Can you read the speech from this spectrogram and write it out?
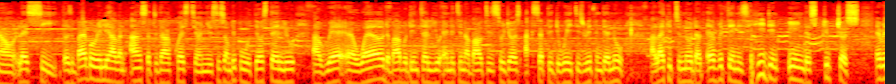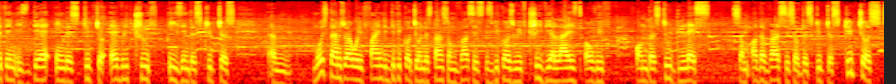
Now let's see. Does the Bible really have an answer to that question? You see, some people will just tell you, uh, where, uh, well, the Bible didn't tell you anything about it, so just accept it the way it is written there. No, I like you to know that everything is hidden in the scriptures. Everything is there in the scripture. Every truth is in the scriptures. Um, most times why we find it difficult to understand some verses is because we've trivialized or we've understood less some other verses of the scriptures. Scriptures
